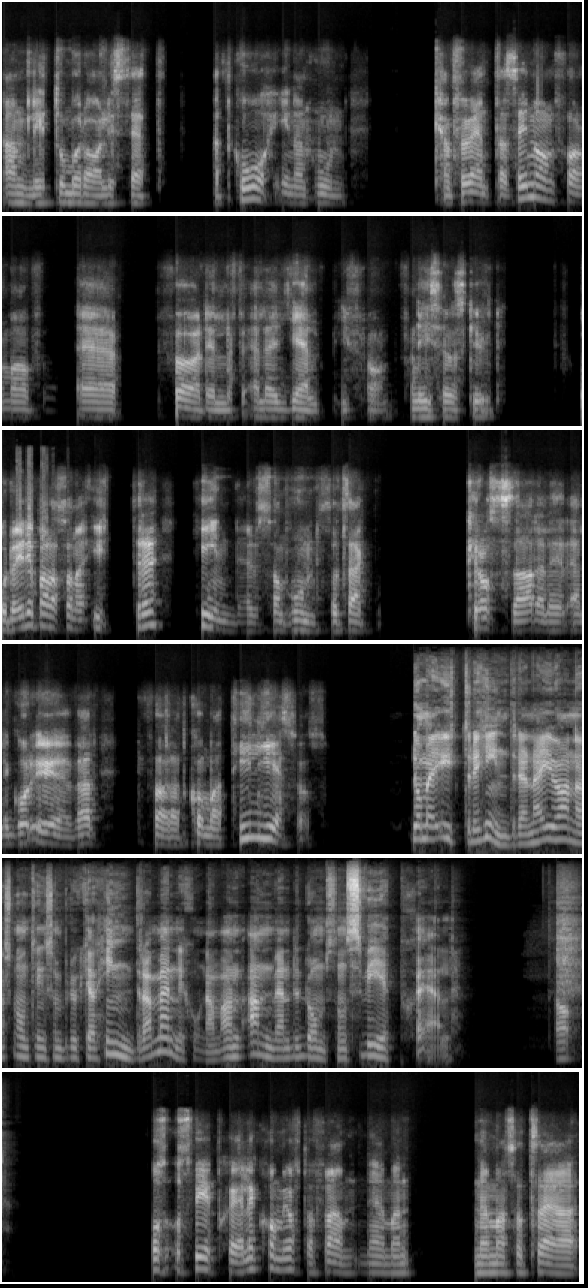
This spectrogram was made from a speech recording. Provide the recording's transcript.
andligt och moraliskt sett att gå innan hon kan förvänta sig någon form av eh, fördel eller hjälp ifrån från Israels Gud. Och då är det bara sådana yttre hinder som hon så att säga krossar eller, eller går över för att komma till Jesus. De här yttre hindren är ju annars någonting som brukar hindra människorna. Man använder dem som svepskäl. Ja. Och, och svepskälen kommer ofta fram när man, när man så att säga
